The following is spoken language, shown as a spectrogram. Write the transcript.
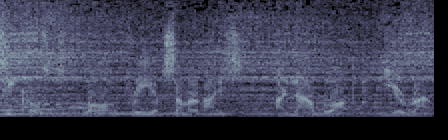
Seacoasts, long free of summer ice, are now blocked year-round.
